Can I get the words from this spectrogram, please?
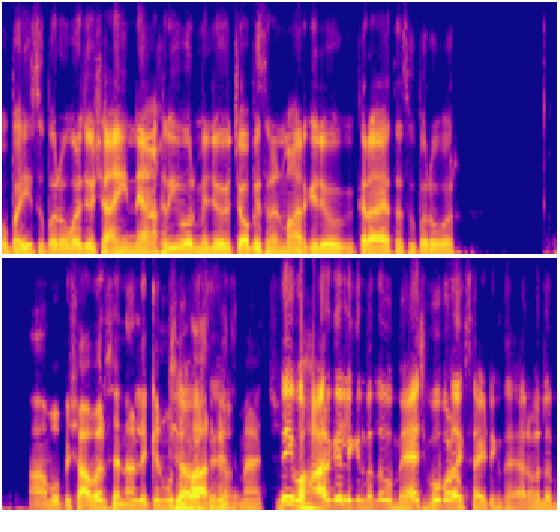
وہ بھائی سپر اوور جو شاہین نے آخری اوور میں جو چوبیس رن مار کے جو کرایا تھا سپر اوور۔ ہاں وہ پشاور سے نا لیکن وہ تو ہار گئے ہاں۔ تھے میچ نہیں وہ ہار گئے لیکن مطلب وہ میچ وہ بڑا ایکسائٹنگ تھا یار۔ مطلب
